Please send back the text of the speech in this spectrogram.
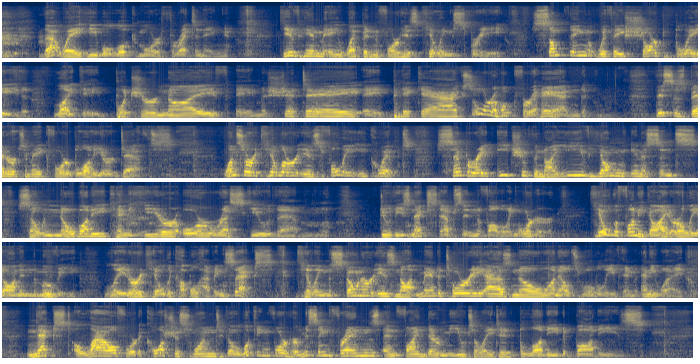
That way he will look more threatening. Give him a weapon for his killing spree. Something with a sharp blade, like a butcher knife, a machete, a pickaxe, or a hook for a hand. This is better to make for bloodier deaths. Once our killer is fully equipped, separate each of the naive young innocents so nobody can hear or rescue them. Do these next steps in the following order. Kill the funny guy early on in the movie. Later, kill the couple having sex. Killing the stoner is not mandatory, as no one else will believe him anyway. Next, allow for the cautious one to go looking for her missing friends and find their mutilated, bloodied bodies.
